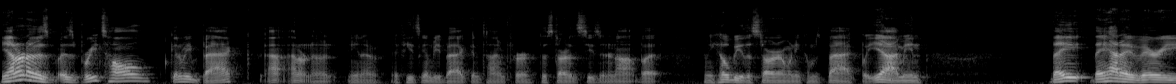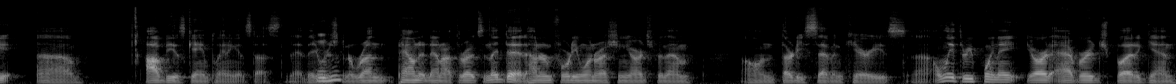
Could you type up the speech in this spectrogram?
Yeah, I don't know. Is is Breece Hall gonna be back? I, I don't know. You know if he's gonna be back in time for the start of the season or not. But I mean, he'll be the starter when he comes back. But yeah, I mean, they they had a very um, obvious game plan against us. They, they were just gonna run, pound it down our throats, and they did. 141 rushing yards for them on 37 carries. Uh, only 3.8 yard average, but again,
